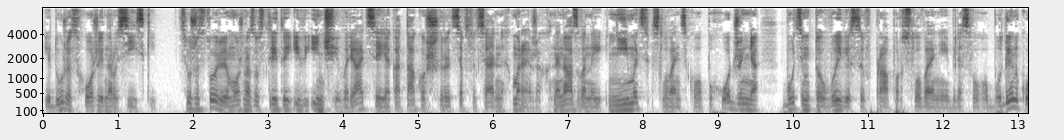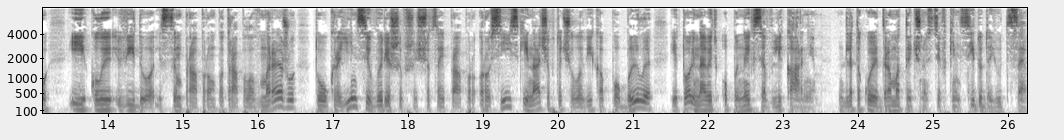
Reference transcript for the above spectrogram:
і дуже схожий на російський. Цю ж історію можна зустріти і в іншій варіації, яка також шириться в соціальних мережах. Неназваний німець словенського походження буцімто вивісив прапор Словенії біля свого будинку. І коли відео із цим прапором потрапило в мережу, то українці, вирішивши, що цей прапор російський, начебто чоловіка побили, і той навіть опинився в лікарні. Для такої драматичності в кінці додають це.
